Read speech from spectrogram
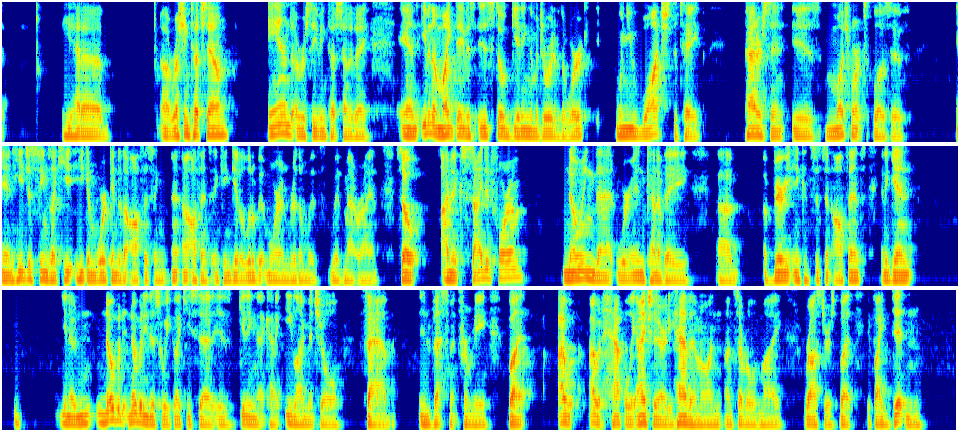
he had a, a rushing touchdown and a receiving touchdown today, and even though Mike Davis is still getting the majority of the work, when you watch the tape, Patterson is much more explosive and he just seems like he he can work into the office and uh, offense and can get a little bit more in rhythm with with Matt Ryan. So I'm excited for him, knowing that we're in kind of a uh, a very inconsistent offense. And again, you know, n- nobody nobody this week, like you said, is getting that kind of Eli Mitchell fab investment from me. But I, w- I would happily. I actually already have him on on several of my rosters. But if I didn't,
